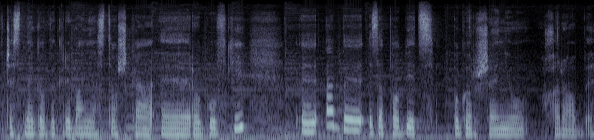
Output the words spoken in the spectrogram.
wczesnego wykrywania stożka e, rogówki, aby zapobiec pogorszeniu choroby.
